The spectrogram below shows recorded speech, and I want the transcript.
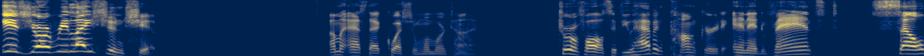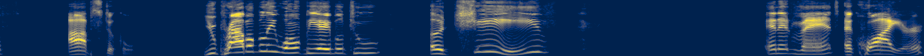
is your relationship? I'm going to ask that question one more time. True or false, if you haven't conquered an advanced self obstacle, you probably won't be able to achieve an advance, acquire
